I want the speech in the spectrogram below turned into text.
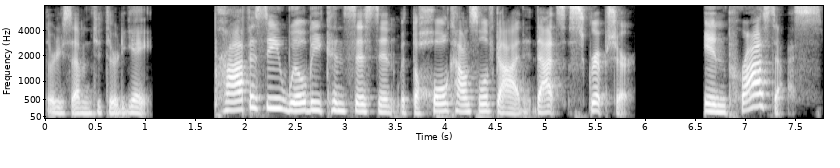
37 to 38. Prophecy will be consistent with the whole counsel of God. That's scripture in process,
